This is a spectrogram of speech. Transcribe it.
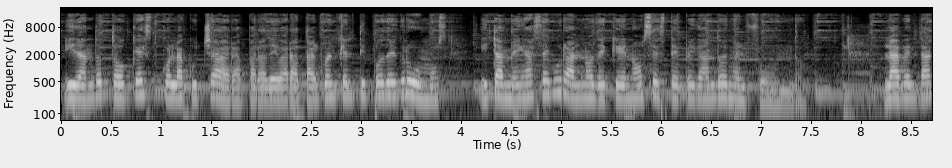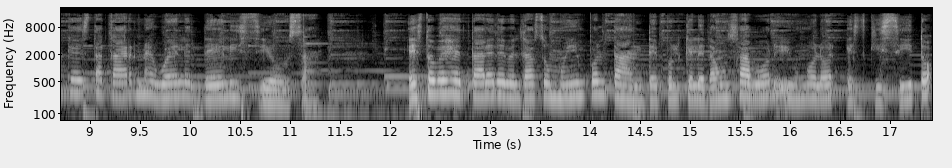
y dando toques con la cuchara para desbaratar cualquier tipo de grumos y también asegurarnos de que no se esté pegando en el fondo. La verdad que esta carne huele deliciosa. Estos vegetales de verdad son muy importantes porque le da un sabor y un olor exquisito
